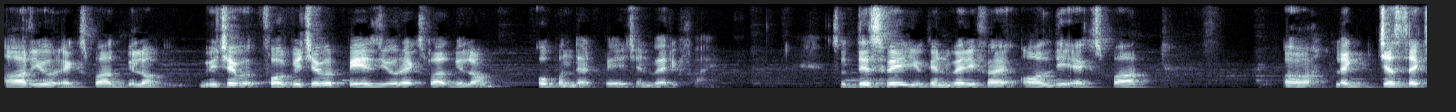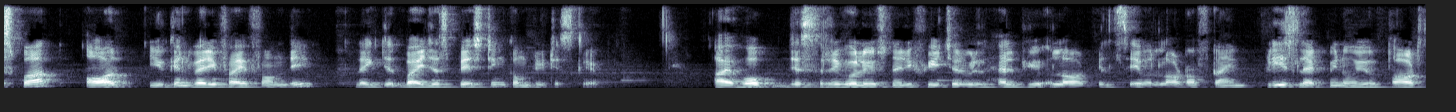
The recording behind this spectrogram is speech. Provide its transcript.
are your XPath belong whichever for whichever page your XPath belong open that page and verify so this way you can verify all the XPath uh, like just XPath or you can verify from the like by just pasting complete script I hope this revolutionary feature will help you a lot, will save a lot of time. Please let me know your thoughts.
